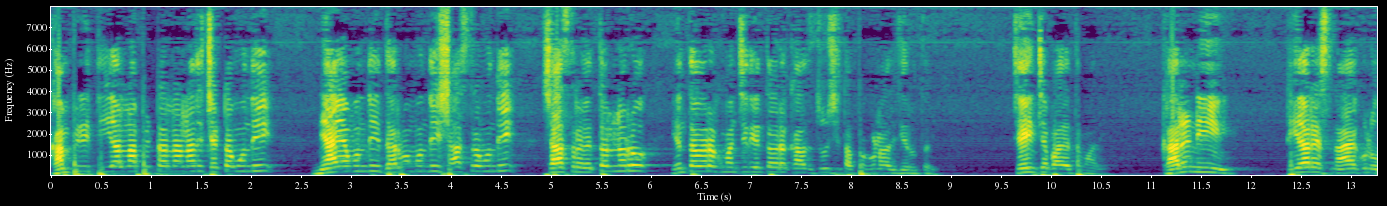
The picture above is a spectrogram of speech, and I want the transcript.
కంపెనీ తీయాలన్నా పెట్టాలన్నా అన్నది చట్టం ఉంది. న్యాయం ఉంది ధర్మం ఉంది శాస్త్రం ఉంది. శాస్త్రవేత్తలు ఉన్నారు. ఎంతవరకు మంచిది ఎంతవరకు కాదు చూసి తప్పకుండా అది జరుగుతుంది. చేయించే బాధ్యత మాది. కానీ నీ టిఆర్ఎస్ నాయకులు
